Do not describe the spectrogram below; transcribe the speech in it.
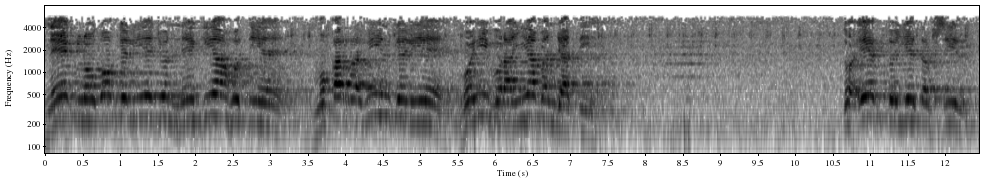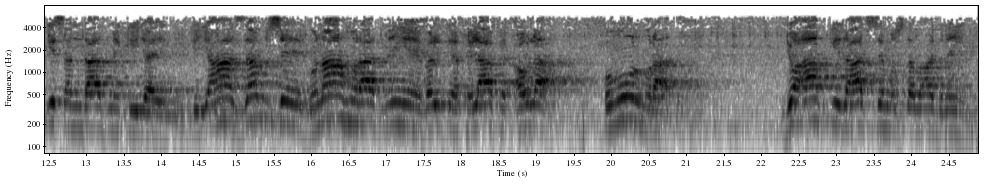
نیک لوگوں کے لیے جو نیکیاں ہوتی ہیں، مقربین کے لیے وہی برائیاں بن جاتی ہیں۔ تو ایک تو یہ تفسیر کس انداز میں کی جائے گی کہ یہاں زم سے گناہ مراد نہیں ہے، بلکہ خلاف اولا امور مراد جو آپ کی ذات سے مستباد نہیں۔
